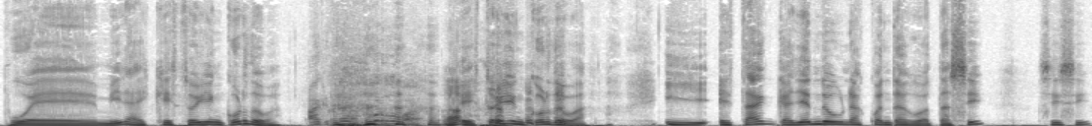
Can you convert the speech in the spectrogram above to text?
Pues mira, es que estoy en Córdoba. Ah, que estás en Córdoba. Estoy en Córdoba. Y están cayendo unas cuantas gotas, ¿sí? Sí, sí.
